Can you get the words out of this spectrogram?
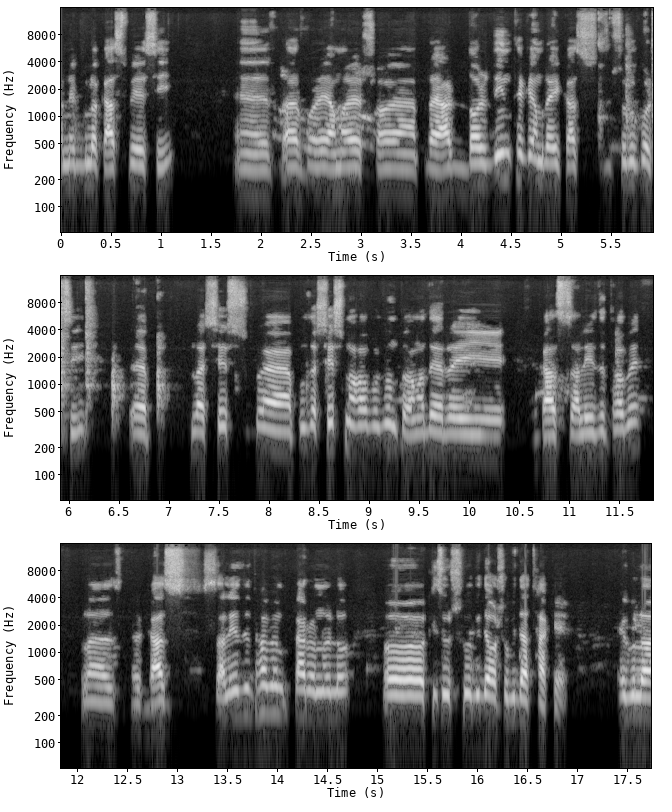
অনেকগুলো কাজ পেয়েছি। তারপরে আমরা প্রায় আট দশ দিন থেকে আমরা এই কাজ শুরু করছি। প্লাস শেষ পূজা শেষ না হওয়া পর্যন্ত আমাদের এই কাজ চালিয়ে যেতে হবে। প্লাস কাজ চালিয়ে যেতে হবে, কারণ হলো কিছু সুবিধা অসুবিধা থাকে। এগুলা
